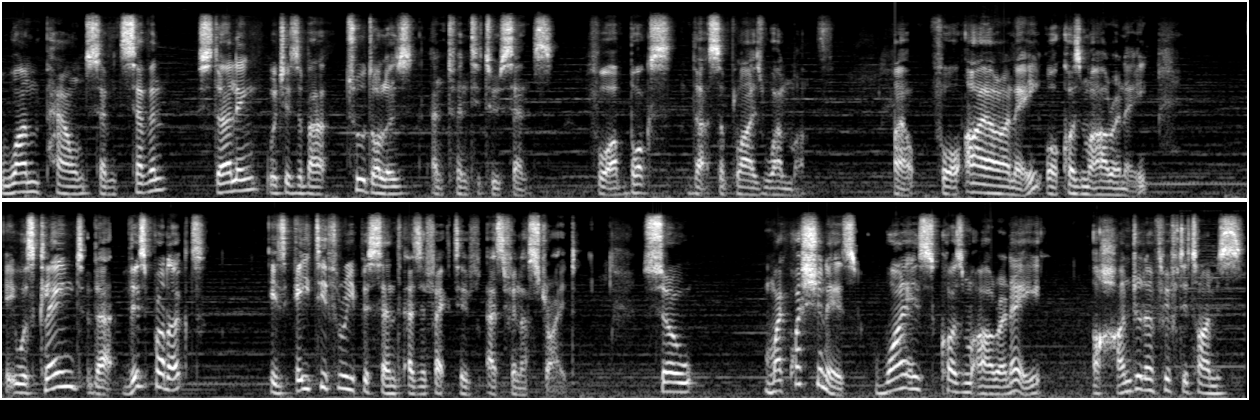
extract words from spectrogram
£1.77 sterling, which is about $2.22 for a box that supplies one month. Now, for iRNA or CosmeRNA, it was claimed that this product is 83% as effective as finasteride. So, my question is why is CosmeRNA 150 times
